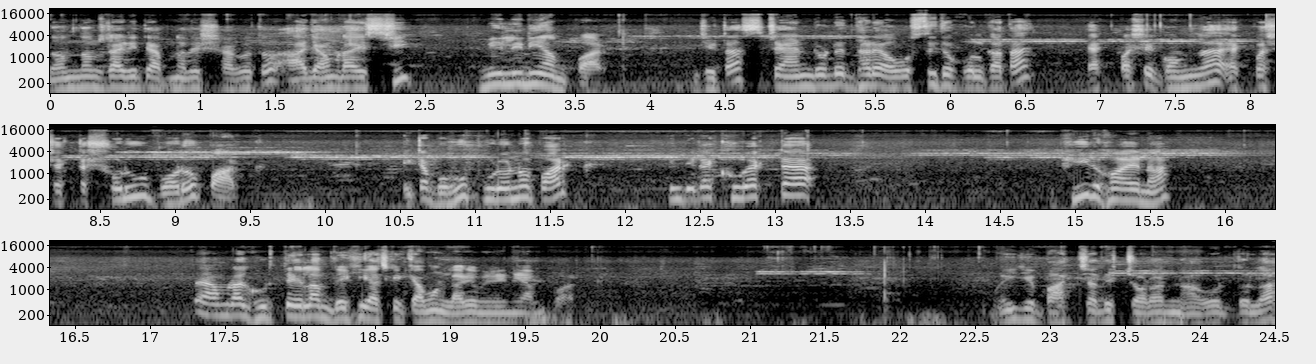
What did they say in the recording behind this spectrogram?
দমদম ডায়েরিতে আপনাদের স্বাগত। আজ আমরা এসেছি মিলিনিয়াম পার্ক, যেটা স্ট্যান্ড রোডের ধারে অবস্থিত কলকাতায়। এক পাশে গঙ্গা, এক পাশে একটা সরু বড় পার্ক। এটা বহু পুরনো পার্ক, কিন্তু এটা খুব একটা ভিড় হয় না। তাই আমরা ঘুরতে এলাম, দেখি আজকে কেমন লাগে মিলিনিয়াম পার্ক। ওই যে বাচ্চাদের চড়ার নাগরদোলা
